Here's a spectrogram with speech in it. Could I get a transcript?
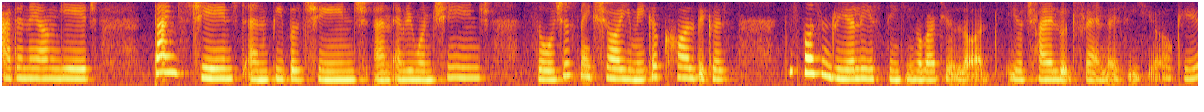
at a young age. Times changed and people change and everyone change. So just make sure you make a call because this person really is thinking about you a lot your childhood friend i see here okay?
